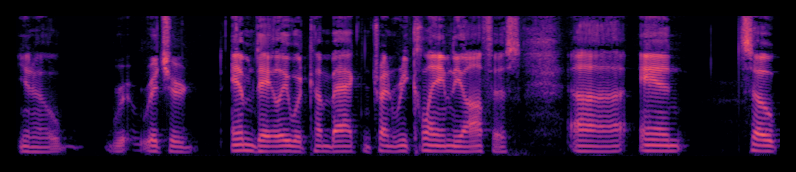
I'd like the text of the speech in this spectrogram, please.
you know R- Richard M. Daley would come back and try and reclaim the office, uh, and so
